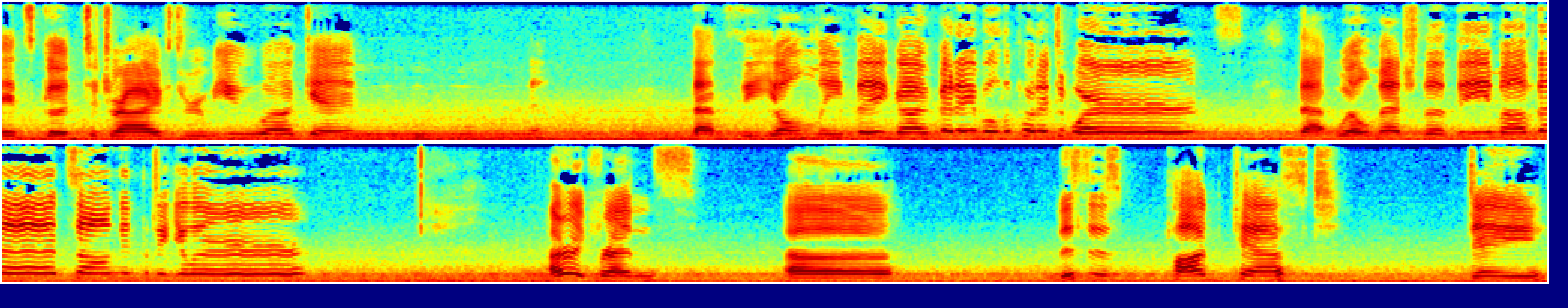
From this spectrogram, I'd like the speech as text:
It's good to drive through you again. That's the only thing I've been able to put into words that will match the theme of that song in particular. All right, friends. Uh, this is podcast day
